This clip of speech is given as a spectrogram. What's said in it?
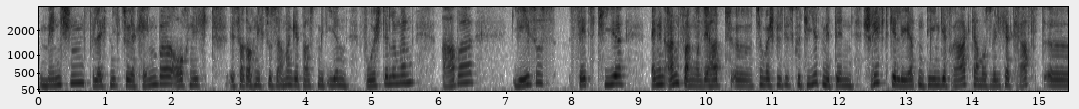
Menschen, vielleicht nicht so erkennbar, auch nicht, es hat auch nicht zusammengepasst mit ihren Vorstellungen, aber Jesus setzt hier einen Anfang und er hat äh, zum Beispiel diskutiert mit den Schriftgelehrten, die ihn gefragt haben, aus welcher Kraft äh,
